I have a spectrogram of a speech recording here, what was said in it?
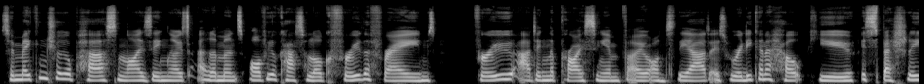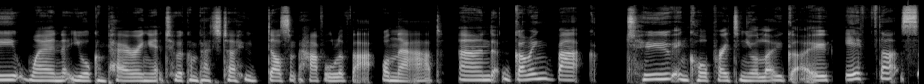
So, making sure you're personalizing those elements of your catalog through the frames, through adding the pricing info onto the ad is really going to help you, especially when you're comparing it to a competitor who doesn't have all of that on their ad. And going back to incorporating your logo, if that's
